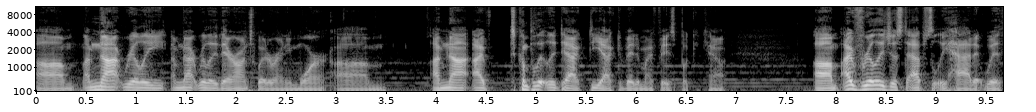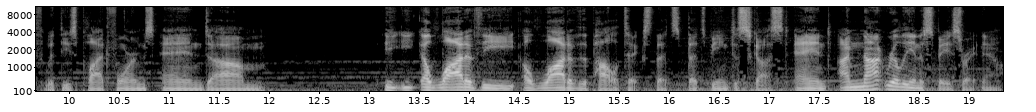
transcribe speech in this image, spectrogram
Um, I'm not really I'm not really there on Twitter anymore. Um, I'm not. I've completely de- deactivated my Facebook account. Um, I've really just absolutely had it with with these platforms and um, a lot of the a lot of the politics that's that's being discussed, and I'm not really in a space right now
